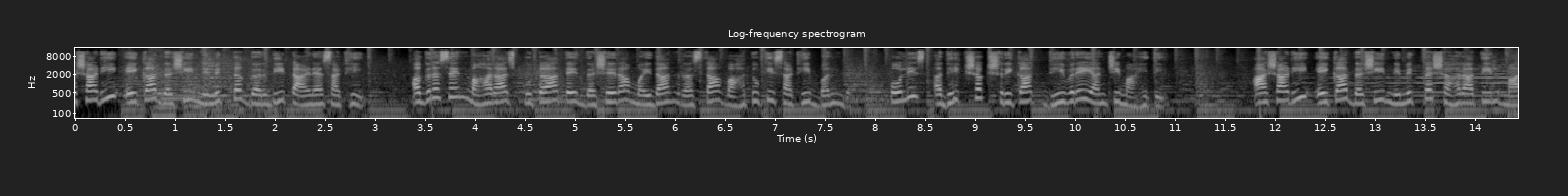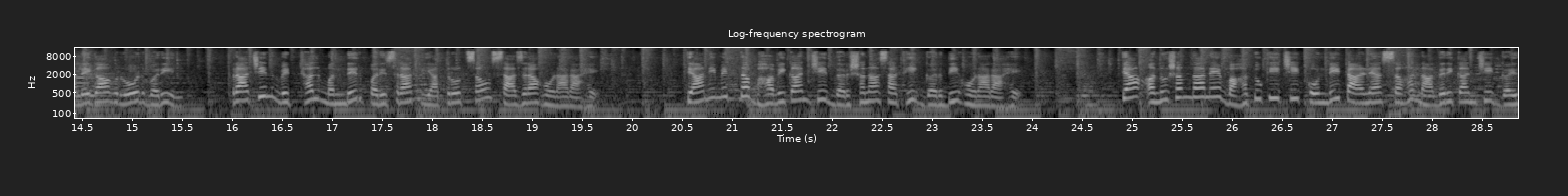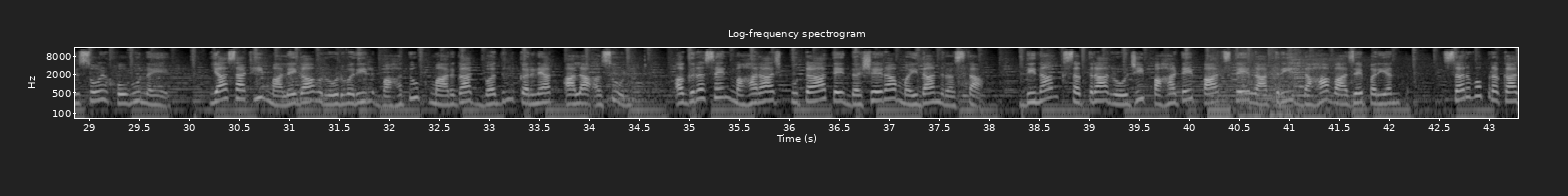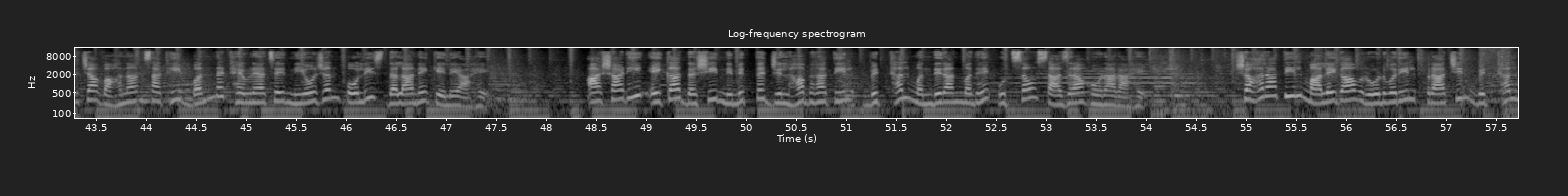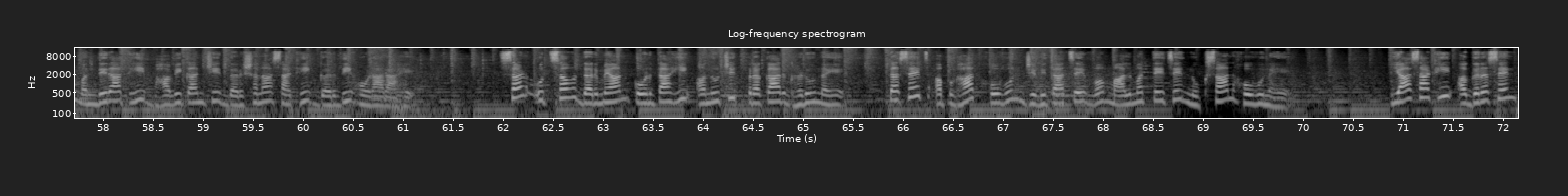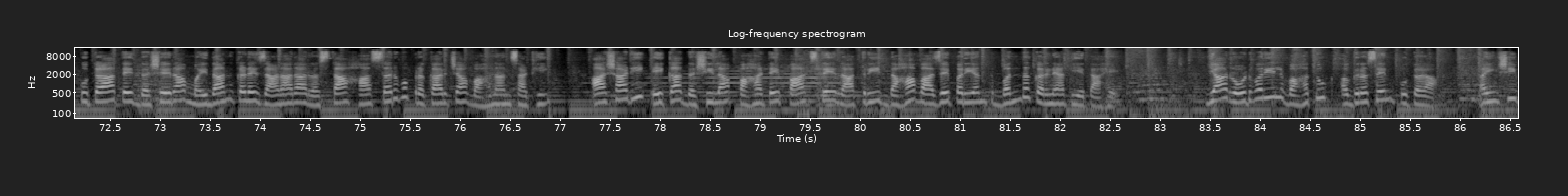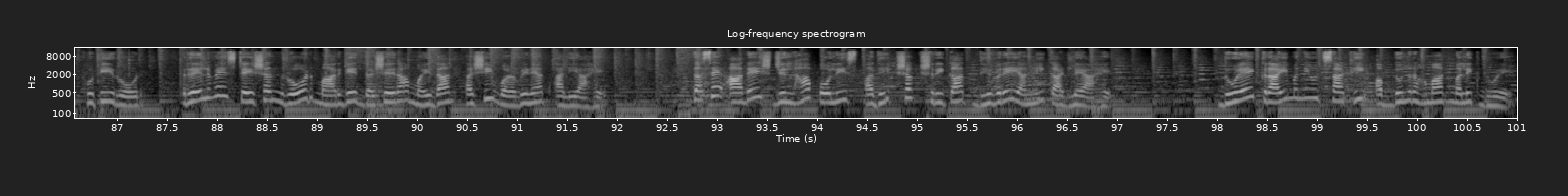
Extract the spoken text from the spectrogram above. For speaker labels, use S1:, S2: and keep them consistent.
S1: आषाढी एकादशी निमित्त गर्दी टाळण्यासाठी अग्रसेन महाराज पुतळा ते दशेरा मैदान रस्ता वाहतुकीसाठी बंद पोलीस अधीक्षक श्रीकांत धिवरे यांची माहिती. आषाढी एकादशी निमित्त शहरातील मालेगाव रोड वरील प्राचीन विठ्ठल मंदिर परिसरात यात्रोत्सव साजरा होणार आहे. त्यानिमित्त भाविकांची दर्शनासाठी गर्दी होणार आहे. त्या अनुषंगाने वाहतुकीची कोंडी टाळण्यासह नागरिकांची गैरसोय होऊ नये. यासाठी मालेगाव रोडवरील वाहतूक मार्गात बदल करण्यात आला असून अग्रसेन महाराज पुतळा ते दशेरा मैदान रस्ता. दिनांक सतरा रोजी पहाटे पाच ते रात्री दहा वाजेपर्यंत सर्व प्रकारच्या वाहनांसाठी बंद ठेवण्याचे नियोजन पोलीस दलाने केले आहे. आषाढी एकादशी निमित्त जिल्हाभरातील विठ्ठल मंदिरांमध्ये उत्सव साजरा होणार आहे. शहरातील मालेगाव रोडवरील प्राचीन विठ्ठल मंदिरातही भाविकांची दर्शनासाठी गर्दी होणार आहे. सण उत्सव दरम्यान कोणताही अनुचित प्रकार घडू नये तसेच अपघात होऊन जीविताचे व मालमत्तेचे नुकसान होऊ नये. यासाठी अग्रसेन पुतळा ते दशेरा मैदानकडे जाणारा रस्ता हा सर्व प्रकारच्या वाहनांसाठी आषाढी एकादशीला पहाटे पाच ते रात्री दहा वाजेपर्यंत बंद करण्यात येत आहे. या रोडवरील वाहतूक अग्रसेन पुतळा ऐंशी फुटी रोड रेल्वे स्टेशन रोड मार्गे दशेरा मैदान अशी वळविण्यात आली आहे. तसे आदेश जिल्हा पोलीस अधीक्षक श्रीकांत धिवरे यांनी काढले आहे. धुळे क्राईम न्यूजसाठी अब्दुल रहमान मलिक धुळे.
